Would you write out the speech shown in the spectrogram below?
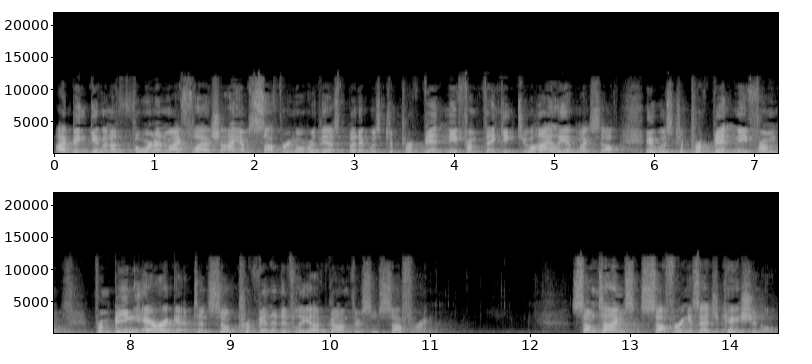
I've been given a thorn in my flesh. I am suffering over this, but it was to prevent me from thinking too highly of myself. It was to prevent me from, from being arrogant. And so, preventatively, I've gone through some suffering. Sometimes suffering is educational.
